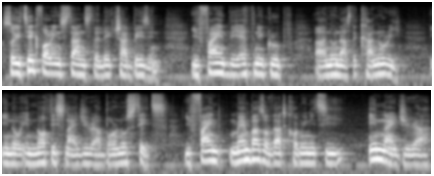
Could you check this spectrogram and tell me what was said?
So you take, for instance, the Lake Chad Basin. You find the ethnic group uh, known as the Kanuri, you know, in northeast Nigeria, Borno states. You find members of that community in Nigeria,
